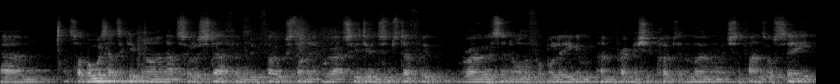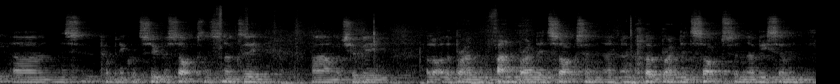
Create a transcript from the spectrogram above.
Um, so I've always had to keep an eye on that sort of stuff and been focused on it. We're actually doing some stuff with Rovers and all the Football League and, and Premiership clubs at the moment, which the fans will see. Um, this company called Super Socks and Snugsy, um, which will be a lot of the brand fan branded socks and, and, and club branded socks, and there'll be some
